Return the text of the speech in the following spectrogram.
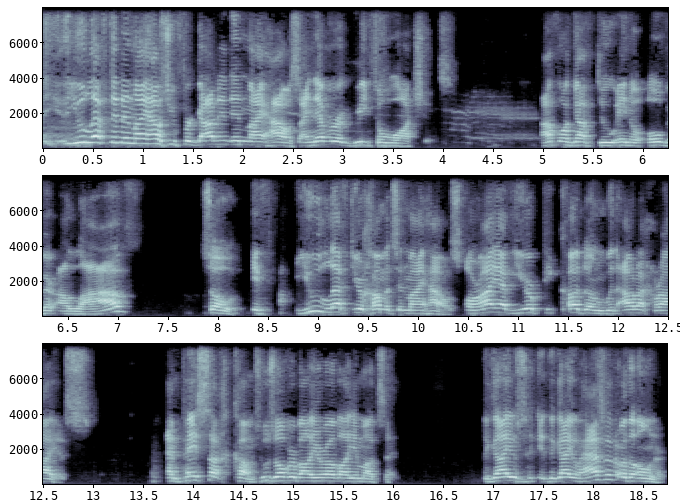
you left it in my house. You forgot it in my house. I never agreed to watch it. Afagavtu eno over alav. So if you left your chametz in my house, or I have your pikadon without achrayas, and Pesach comes, who's over bal yirav al The guy who's the guy who has it, or the owner?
